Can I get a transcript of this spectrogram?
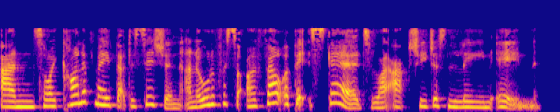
and so I kind of made that decision and all of a sudden I felt a bit scared to like actually just lean in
